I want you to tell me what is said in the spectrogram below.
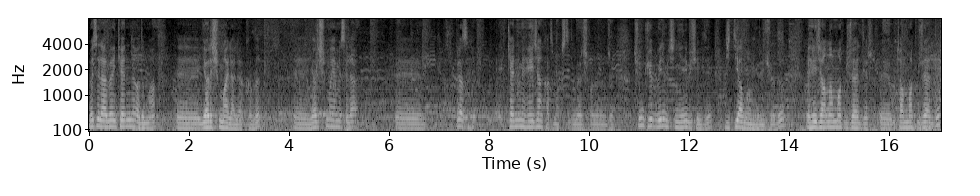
Mesela ben kendi adıma e, yarışmayla alakalı e, yarışmaya mesela e, biraz kendime heyecan katmak istedim yarışmadan önce. Çünkü benim için yeni bir şeydi. Ciddiye almam gerekiyordu. E, heyecanlanmak güzeldir, e, utanmak güzeldir.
